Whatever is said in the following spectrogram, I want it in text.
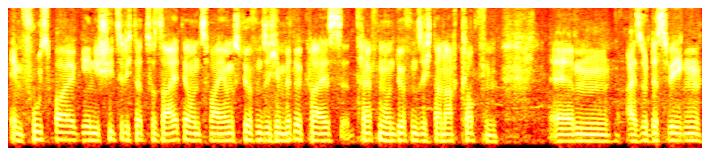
im Fußball gehen die Schiedsrichter zur Seite und zwei Jungs dürfen sich im Mittelkreis treffen und dürfen sich danach klopfen. Ähm, also deswegen,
